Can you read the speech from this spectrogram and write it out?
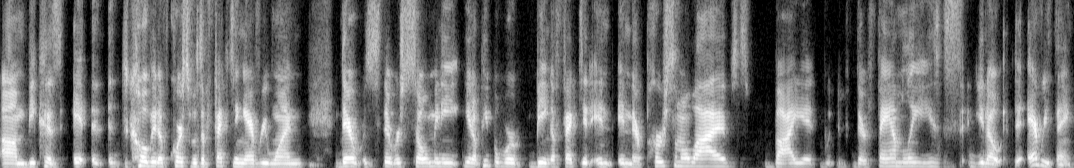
um, because it, it, COVID, of course, was affecting everyone. There was there were so many, you know, people were being affected in in their personal lives by it, their families, you know, everything.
